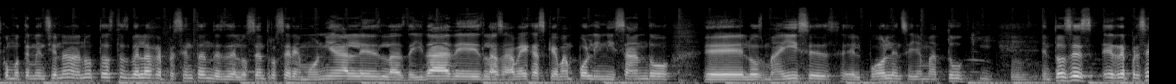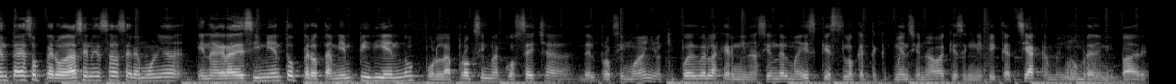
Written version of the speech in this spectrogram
como te mencionaba, ¿no? Todas estas velas representan desde los centros ceremoniales, las deidades, las abejas que van polinizando eh, los maíces, el polen se llama tuki. Entonces eh, representa eso, pero hacen esa ceremonia en agradecimiento, pero también pidiendo por la próxima cosecha del próximo año. Aquí puedes ver la germinación del maíz, que es lo que te mencionaba que significa Tziacam, el nombre de mi padre.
